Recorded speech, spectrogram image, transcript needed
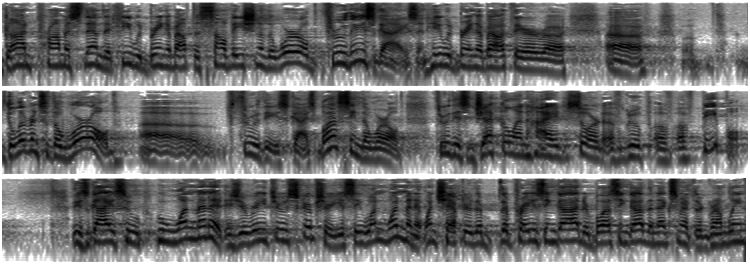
God promised them that He would bring about the salvation of the world through these guys, and He would bring about their uh, uh, deliverance of the world uh, through these guys, blessing the world through this Jekyll and Hyde sort of group of, of people. These guys who, who one minute, as you read through scripture, you see one, one minute, one chapter, they're, they're praising God, they're blessing God. The next minute, they're grumbling.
